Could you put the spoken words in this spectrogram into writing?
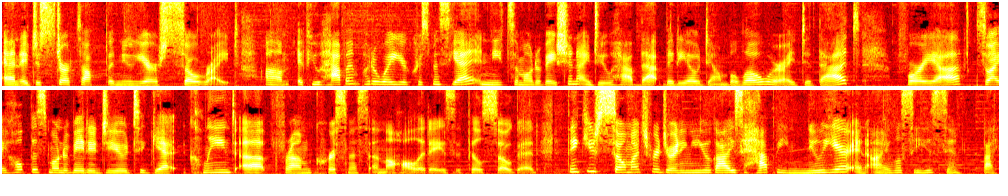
and it just starts off the new year so right. Um, if you haven't put away your Christmas yet and need some motivation, I do have that video down below where I did that for you. So I hope this motivated you to get cleaned up from Christmas and the holidays. It feels so good. Thank you so much for joining me, you guys. Happy New Year, and I will see you soon. Bye.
